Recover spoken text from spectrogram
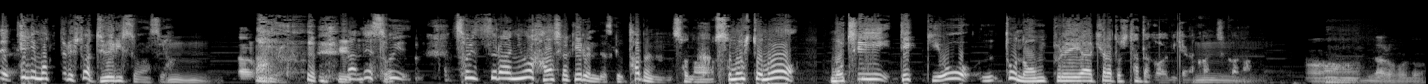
い。で、手に持ってる人はデュエリストなんですようんう。ん。なるほど。なんで、そい、そいつらには話しかけるんですけど、多分、その、その人の持ちデッキを、とノンプレイヤーキャラとして戦うみたいな感じかな。うんああ、なるほど。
